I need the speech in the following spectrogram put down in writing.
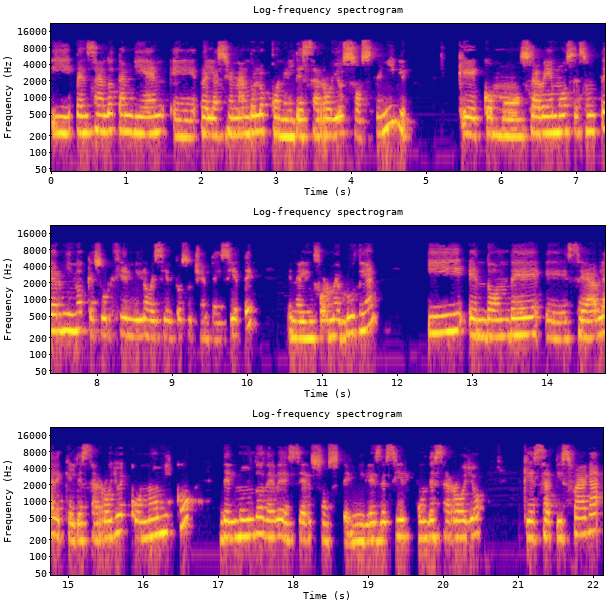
Y pensando también, eh, relacionándolo con el desarrollo sostenible, que como sabemos es un término que surge en 1987 en el informe Brundtland y en donde eh, se habla de que el desarrollo económico del mundo debe de ser sostenible, es decir, un desarrollo que satisfaga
